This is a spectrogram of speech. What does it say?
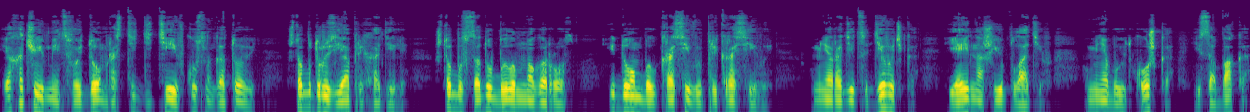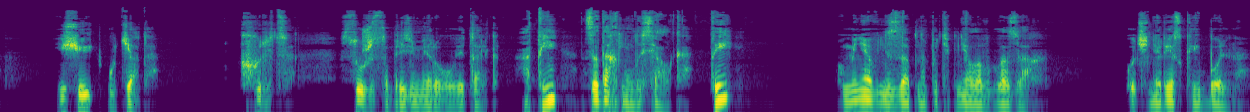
Я хочу иметь свой дом, растить детей, вкусно готовить, чтобы друзья приходили, чтобы в саду было много роз, и дом был красивый-прекрасивый. У меня родится девочка, я ей нашью платьев. У меня будет кошка и собака, еще и утята». «Курица!» — с ужасом резюмировал Виталька. «А ты?» — задохнулась Алка. «Ты?» У меня внезапно потемнело в глазах. Очень резко и больно.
